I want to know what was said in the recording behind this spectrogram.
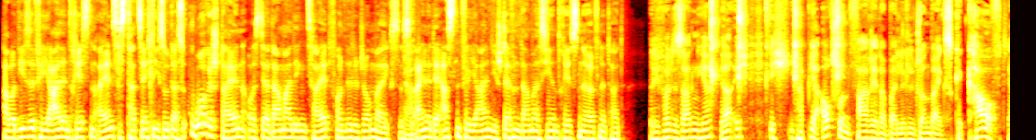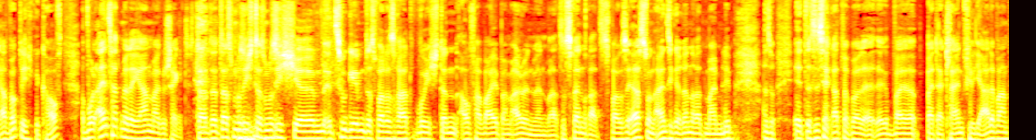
aber diese Filiale in Dresden 1 ist tatsächlich so das Urgestein aus der damaligen Zeit von Little John Bikes. Das ja. ist eine der ersten Filialen, die Steffen damals hier in Dresden eröffnet hat. Und ich wollte sagen hier, ja, ich, ich, ich habe ja auch schon Fahrräder bei Little John Bikes gekauft, ja, wirklich gekauft. Obwohl eins hat mir der Jan mal geschenkt. Da, da, das muss ich, das muss ich äh, zugeben. Das war das Rad, wo ich dann auf Hawaii beim Ironman war. Das Rennrad. Das war das erste und einzige Rennrad in meinem Leben. Also äh, das ist ja gerade bei, äh, bei, bei der kleinen Filiale waren.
